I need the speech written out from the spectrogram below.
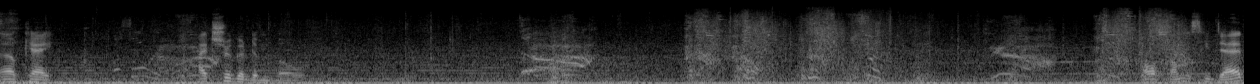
Okay. I triggered them both. Awesome. Is he dead?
